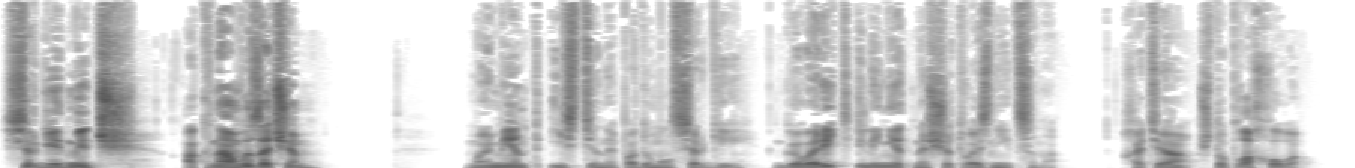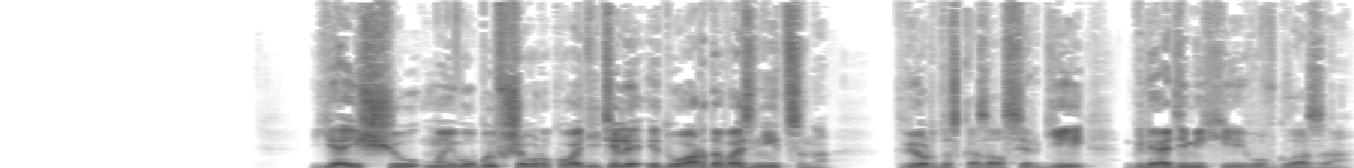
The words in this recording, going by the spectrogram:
Сергей Дмитриевич, а к нам вы зачем?» «Момент истины», — подумал Сергей. «Говорить или нет насчет Возницына? Хотя, что плохого?» «Я ищу моего бывшего руководителя Эдуарда Возницына», твердо сказал Сергей, глядя Михееву в глаза.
